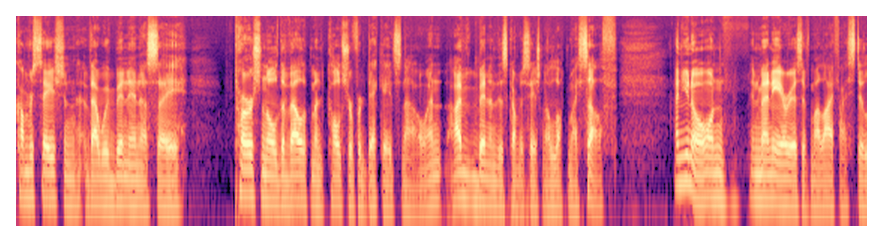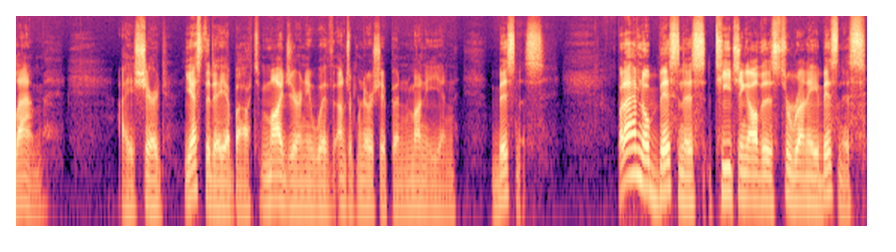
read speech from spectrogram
conversation that we've been in as a personal development culture for decades now, and I've been in this conversation a lot myself. And you know, on in many areas of my life, I still am. I shared yesterday about my journey with entrepreneurship and money and business. But I have no business teaching others to run a business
